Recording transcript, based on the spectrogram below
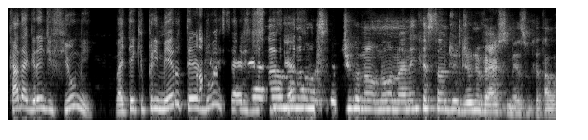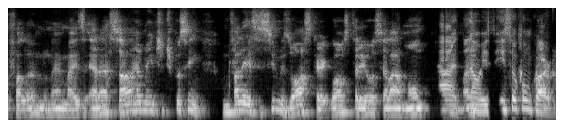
cada grande filme vai ter que primeiro ter duas séries de é, Não, não, eu digo, não, não, não, é nem questão de, de, universo mesmo que eu tava falando, né? Mas era só realmente, tipo assim, como falei, esses filmes Oscar, igual estreou, sei lá, Mon. Ah, não, isso, isso eu concordo.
